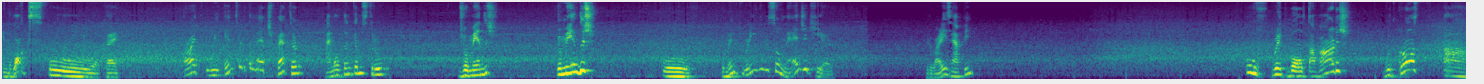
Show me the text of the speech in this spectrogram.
In the box. Ooh, okay. Alright, we entered the match better. Hamilton comes through. Joe Mendes. Joe Mendes. Oh, Joe Mendes some magic here. Everybody's happy. Oof, great ball. Tavares. Good cross. Ah,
